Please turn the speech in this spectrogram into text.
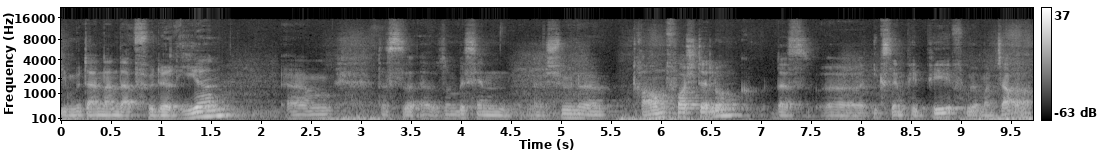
die miteinander föderieren. Ähm, das ist äh, so ein bisschen eine schöne Traumvorstellung. Das äh, XMPP, früher mal Java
